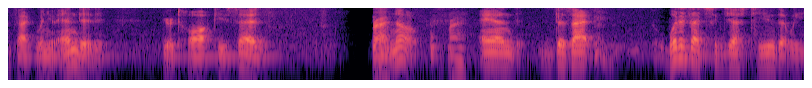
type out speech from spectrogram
In fact, when you ended your talk, you said, Right. know. Right. And does that, what does that suggest to you that we,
